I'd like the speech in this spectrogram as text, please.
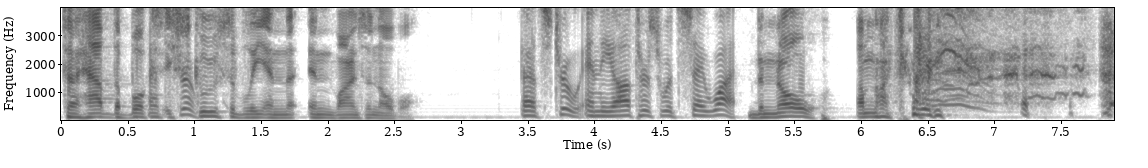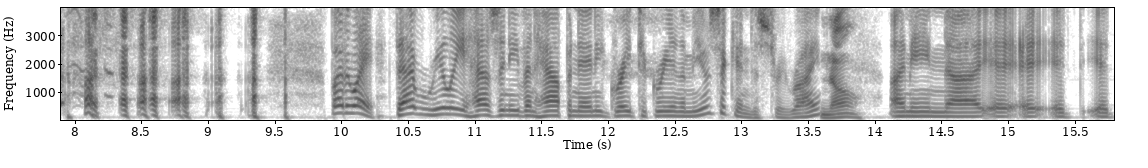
to have the books That's true. exclusively in the, in Barnes and Noble. That's true. And the authors would say what? The no, I'm not doing. By the way, that really hasn't even happened to any great degree in the music industry, right? No. I mean, uh, it, it, it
